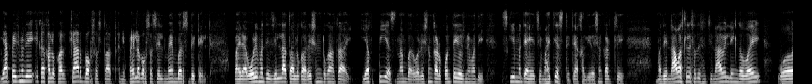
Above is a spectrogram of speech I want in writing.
या पेजमध्ये एका खालोखाल चार बॉक्स असतात आणि पहिला बॉक्स असेल मेंबर्स डिटेल पहिल्या ओळीमध्ये जिल्हा तालुका रेशन दुकानाचा एफ पी एस नंबर व रेशन कार्ड कोणत्या योजनेमध्ये स्कीममध्ये आहे याची माहिती असते. त्याखाली रेशन कार्डचे मध्ये नाव असलेल्या सदस्यांची नावे लिंग वय व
